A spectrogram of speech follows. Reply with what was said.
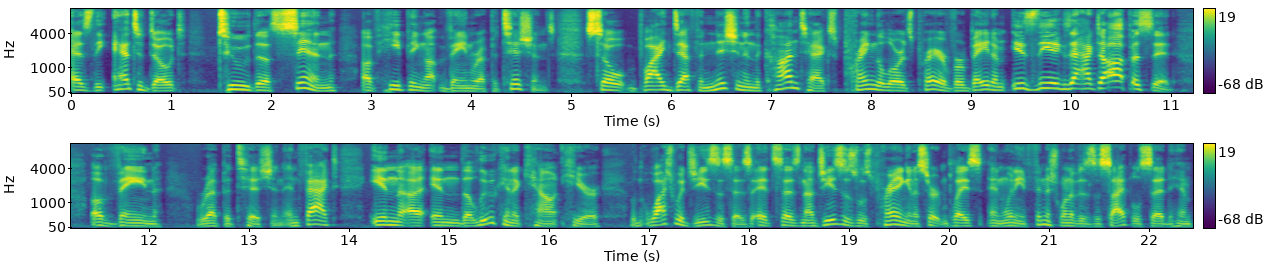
as the antidote to the sin of heaping up vain repetitions. So, by definition, in the context, praying the Lord's Prayer verbatim is the exact opposite of vain repetition. In fact, in uh, in the Lucan account here, watch what Jesus says. It says, "Now Jesus was praying in a certain place, and when he finished, one of his disciples said to him,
